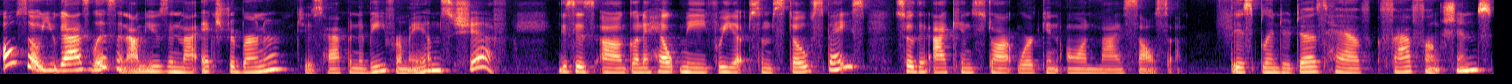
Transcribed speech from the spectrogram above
Also, you guys, listen, I'm using my extra burner, just happened to be from Amzchef. This is uh, going to help me free up some stove space so that I can start working on my salsa. This blender does have five functions.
